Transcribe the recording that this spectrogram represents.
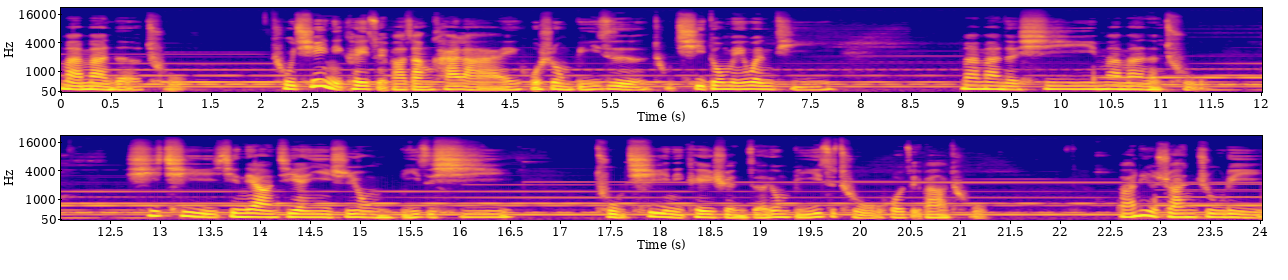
慢慢的吐，吐气你可以嘴巴张开来，或是用鼻子吐气都没问题。慢慢的吸，慢慢的吐，吸气尽量建议是用鼻子吸，吐气你可以选择用鼻子吐或嘴巴吐，把你的专注力。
